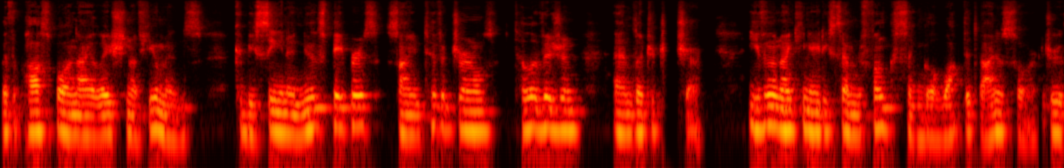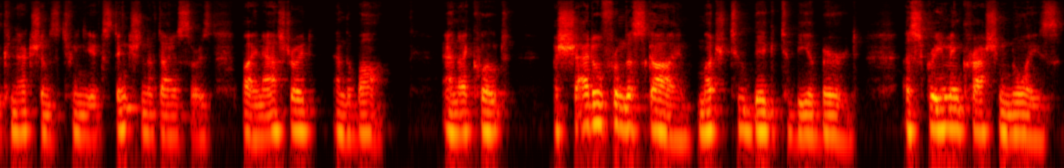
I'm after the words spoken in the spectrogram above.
with the possible annihilation of humans could be seen in newspapers, scientific journals, television, and literature. Even the 1987 funk single, Walk the Dinosaur, drew connections between the extinction of dinosaurs by an asteroid and the bomb. And I quote, a shadow from the sky, much too big to be a bird, a screaming, crashing noise,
